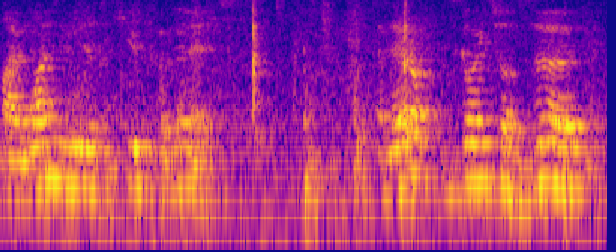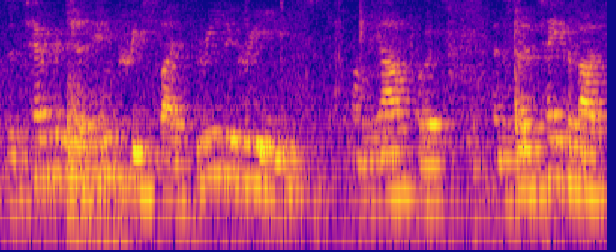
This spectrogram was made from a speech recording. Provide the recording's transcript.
by 1 meters cubed per minute. And there going to observe the temperature increase by 3 degrees on the output, and it's going to take about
